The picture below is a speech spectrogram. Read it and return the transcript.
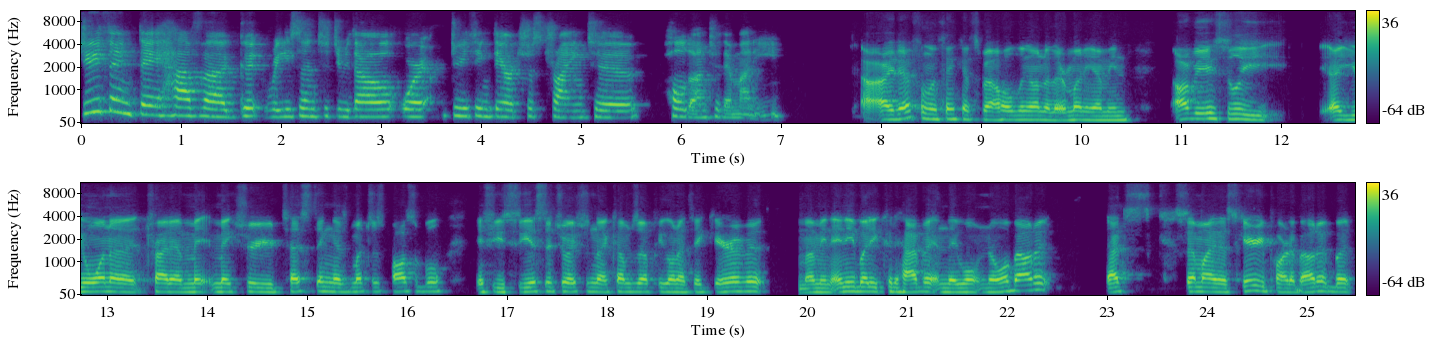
Do you think they have a good reason to do that, or do you think they're just trying to hold on to their money? I definitely think it's about holding on to their money. I mean, obviously, uh, you want to try to ma- make sure you're testing as much as possible. If you see a situation that comes up, you want to take care of it. I mean, anybody could have it and they won't know about it that's semi the scary part about it. But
